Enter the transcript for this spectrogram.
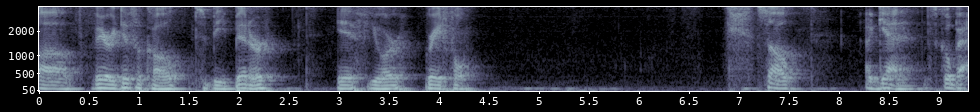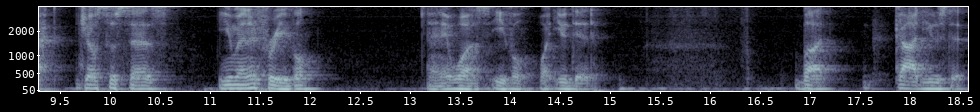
uh, very difficult to be bitter if you're grateful. So, again, let's go back. Joseph says, You meant it for evil, and it was evil what you did. But God used it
